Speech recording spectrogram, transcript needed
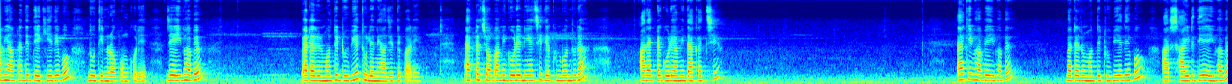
আমি আপনাদের দেখিয়ে দেব দু তিন রকম করে। যে এইভাবে ব্যাটারের মধ্যে ডুবিয়ে তুলে নেওয়া যেতে পারে। একটা চপ আমি গড়ে নিয়েছি, দেখুন বন্ধুরা। আর একটা গড়ে আমি দেখাচ্ছি। একইভাবে, এইভাবে ব্যাটারের মধ্যে ডুবিয়ে দেব আর সাইড দিয়ে এইভাবে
